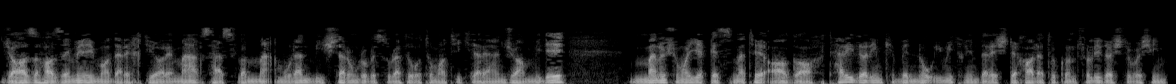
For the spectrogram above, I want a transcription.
جهاز حازمه ما در اختیار مغز هست و معمولا بیشتر اون رو به صورت اتوماتیک داره انجام میده. من و شما یه قسمت آگاه تری داریم که به نوعی می‌تونیم درش دخالت و کنترلی داشته باشیم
